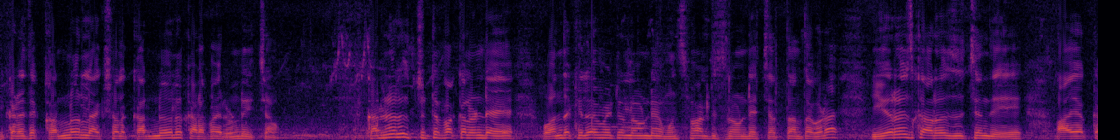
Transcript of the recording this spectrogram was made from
ఇక్కడైతే కర్నూలు యాక్చువల్గా కర్నూలు కడప రెండు ఇచ్చాం. కర్నూలు చుట్టుపక్కల ఉండే వంద కిలోమీటర్లు ఉండే మున్సిపాలిటీస్లో ఉండే చెత్త అంతా కూడా ఏ రోజుకి ఆ రోజు వచ్చింది ఆ యొక్క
